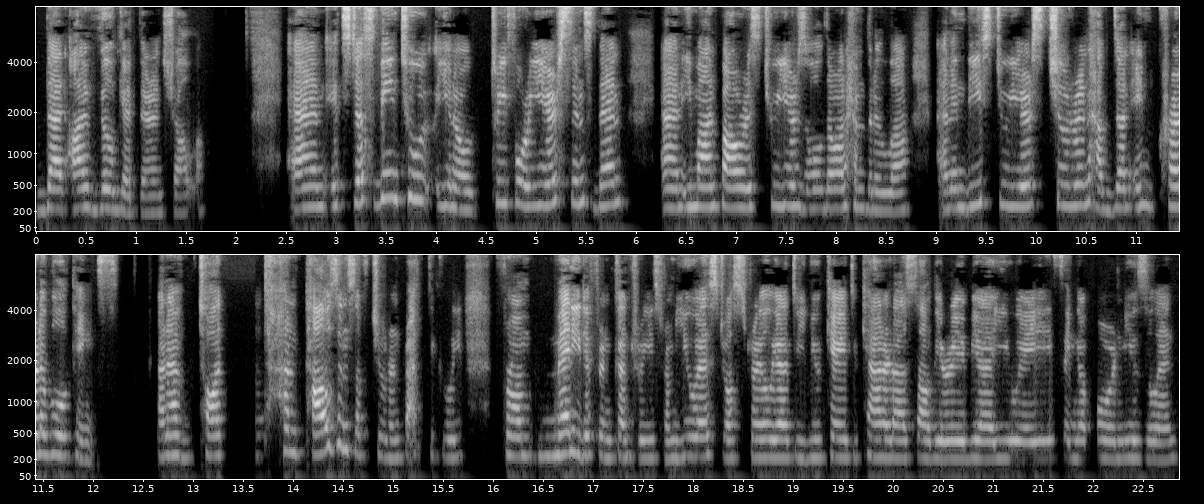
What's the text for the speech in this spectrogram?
that I will get there, inshallah. And it's just been two, you know, three, four years since then, and Emaan Power is two years old now, alhamdulillah. And in these two years, children have done incredible things. And I've taught thousands of children practically from many different countries, from US to Australia to UK to Canada, Saudi Arabia, UAE, Singapore, New Zealand.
